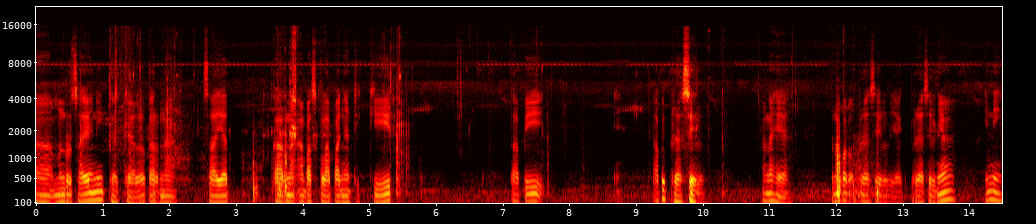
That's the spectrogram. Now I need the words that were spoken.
Nah, menurut saya ini gagal karena saya karena ampas kelapanya dikit. Tapi tapi berhasil. Aneh ya. Kenapa kok berhasil? Ya berhasilnya ini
